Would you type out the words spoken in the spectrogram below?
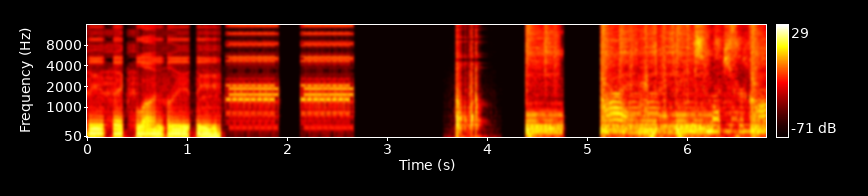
C613B. Hi, thank you so much for calling.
